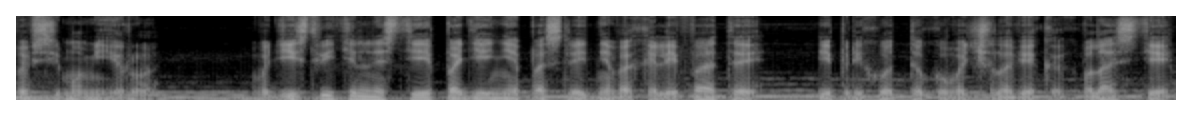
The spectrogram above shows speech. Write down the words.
по всему миру. В действительности, падение последнего халифата и приход такого человека к власти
